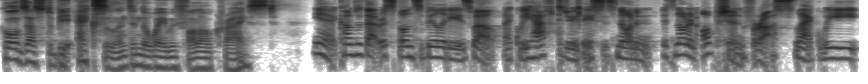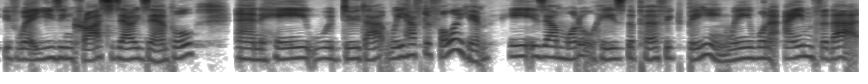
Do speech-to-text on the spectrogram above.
calls us to be excellent in the way we follow Christ. Yeah, it comes with that responsibility as well. Like we have to do this. It's not an it's not an option for us. Like we if we're using Christ as our example and he would do that, we have to follow him. He is our model. He's the perfect being. We want to aim for that.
